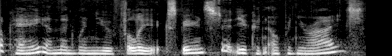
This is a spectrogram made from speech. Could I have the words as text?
Okay, and then when you fully experienced it, you can open your eyes.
